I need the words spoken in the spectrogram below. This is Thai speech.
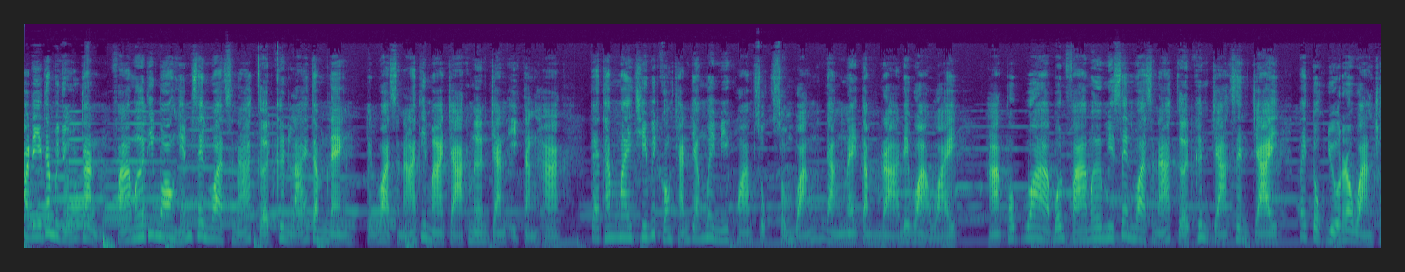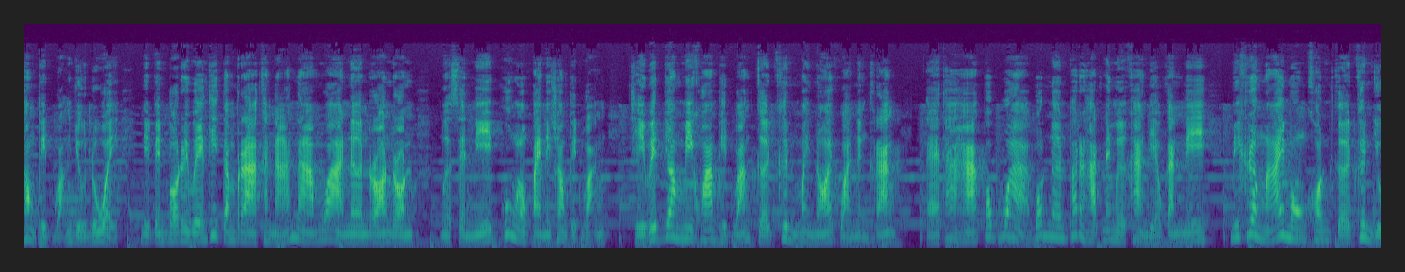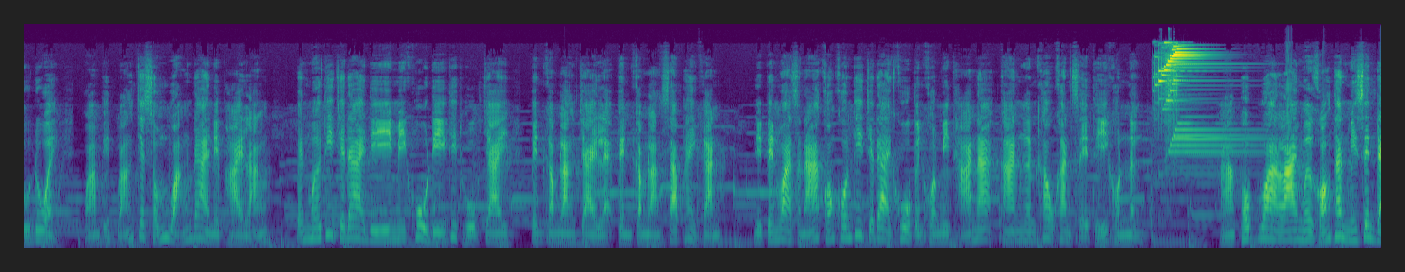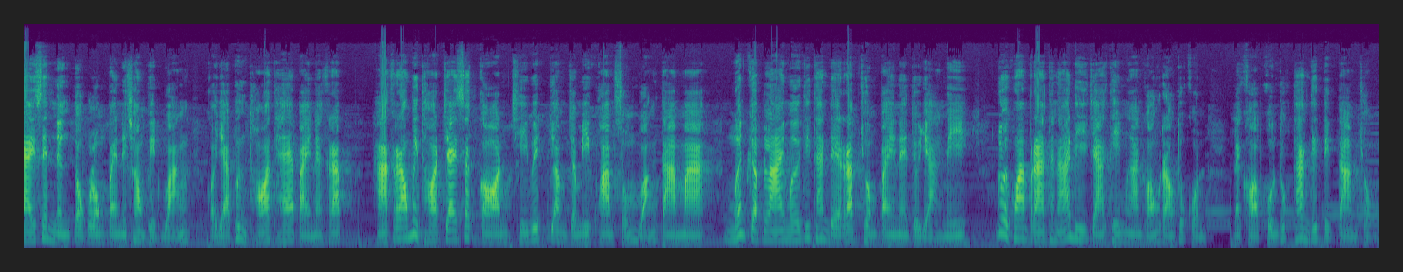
วัสดีท่านผู้ชมทุกท่าน ฝ่ามือที่มองเห็นเส้นวาสนาเกิดขึ้นหลายตำแหน่ง เป็นวาสนาที่มาจากเนินจันทร์อีกต่างหาก แต่ทำไมชีวิตของฉันยังไม่มีความสุขสมหวังดังในตำราได้ว่าไว้ หากพบว่าบนฝ่ามือมีเส้นวาสนาเกิดขึ้นจากเส้นใจ ไปตกอยู่ระหว่างช่องผิดหวังอยู่ด้วย นี่เป็นบริเวณที่ตำราขนานนามว่าเนินร้อนรน เมื่อเส้นนี้พุ่งลงไปในช่องผิดหวัง ชีวิตย่อมมีความผิดหวังเกิดขึ้นไม่น้อยกว่าหนึ่งครั้ง แต่ถ้าหากพบว่าบนเนินพระรหัสในมือข้างเดียวกันนี้ มีเครื่องหมายมงคลเกิดขึ้นอยู่ด้วย ความผิดหวังจะสมหวังได้ในภายหลัง เป็นมือที่จะได้ดีมีคู่ดีที่ถูกใจ เป็นกำลังใจและเป็นกำลังทรัพย์ให้กัน นี่เป็นวาสนาของคนที่จะได้คู่เป็นคนมีฐานะการเงินเข้าขั้นเศรษฐีคนหนึ่ง หากพบว่าลายมือของท่านมีเส้นใดเส้นหนึ่งตกลงไปในช่องผิดหวัง ก็อย่าเพิ่งท้อแท้ไปนะครับ หากเราไม่ถอดใจสักก่อนชีวิตย่อมจะมีความสมหวังตามมา เหมือนกับลายมือที่ท่านได้รับชมไปในตัวอย่างนี้ ด้วยความปรารถนาดีจากทีมงานของเราทุกคน และขอบคุณทุกท่านที่ติดตามชม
